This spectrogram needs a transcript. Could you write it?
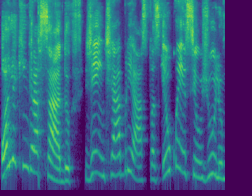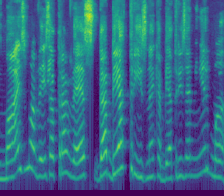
olha que engraçado. Gente, abre aspas. Eu conheci o Júlio mais uma vez através da Beatriz, né? Que a Beatriz é minha irmã.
